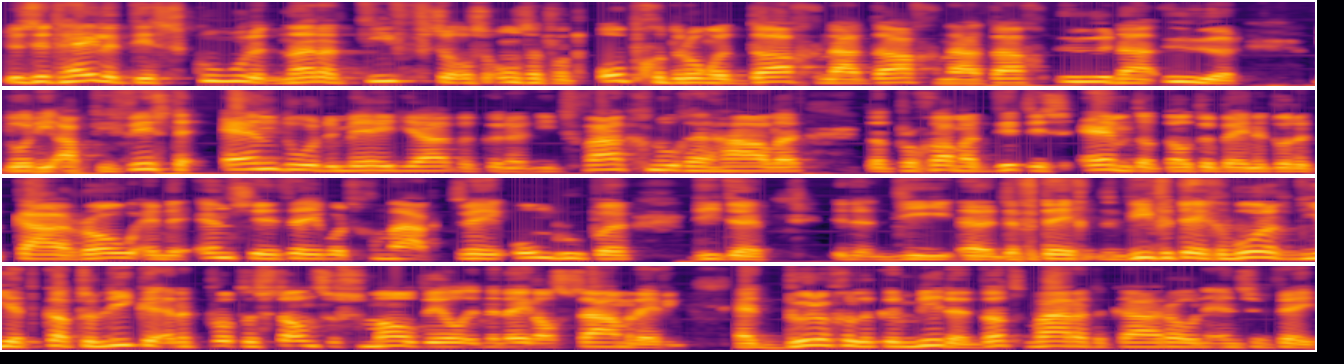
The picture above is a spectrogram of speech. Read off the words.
Dus het hele discours, het narratief, zoals ons dat wordt opgedrongen dag na dag na dag, uur na uur, door die activisten en door de media, we kunnen het niet vaak genoeg herhalen, dat programma Dit is M, dat notabene door de KRO en de NCV wordt gemaakt, twee omroepen die de, die, eh, de vertegen, wie vertegenwoordigt die het katholieke en het protestantse smaldeel in de Nederlandse samenleving, het burgerlijke midden, dat waren de KRO en de NCV.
